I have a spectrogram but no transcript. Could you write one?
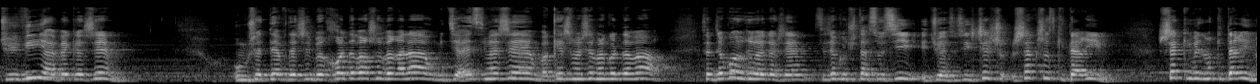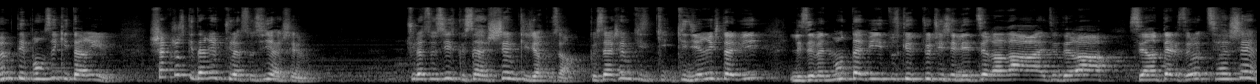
Tu vis avec Hashem. Ça veut dire quoi vivre avec Hashem? C'est-à-dire que tu t'associes et tu associes chaque, chose qui t'arrive, chaque événement qui t'arrive, même tes pensées qui t'arrivent. Chaque chose qui t'arrive, tu l'associes à Hashem. Tu l'associes que c'est Hashem qui gère tout ça, que c'est Hashem qui, dirige ta vie, les événements de ta vie, tout ce que tu sais, les terrara, etc. C'est un tel, c'est l'autre, c'est Hashem.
